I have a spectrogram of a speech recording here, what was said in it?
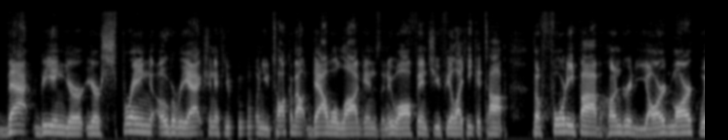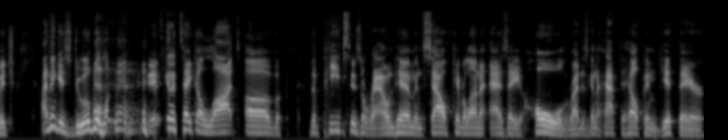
that being your your spring overreaction? If you when you talk about Dowell Loggains, the new offense, you feel like he could top the 4,500 yard mark, which I think is doable. it's going to take a lot of the pieces around him, and South Carolina as a whole, right, is going to have to help him get there.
